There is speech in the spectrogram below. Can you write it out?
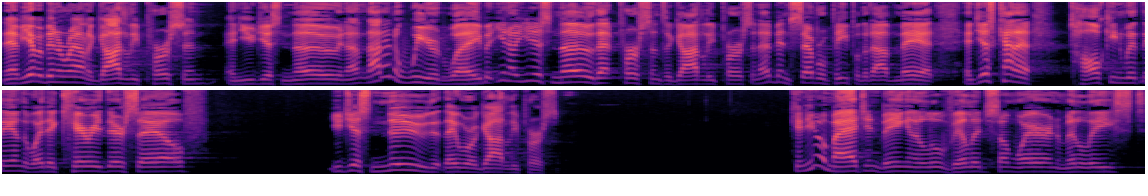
Now, have you ever been around a godly person and you just know, and not in a weird way, but you know, you just know that person's a godly person? There have been several people that I've met and just kind of talking with them, the way they carried themselves, you just knew that they were a godly person. Can you imagine being in a little village somewhere in the Middle East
